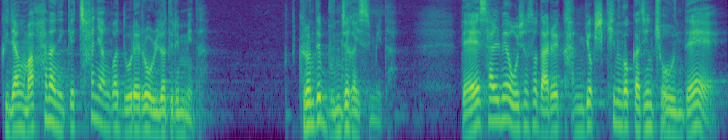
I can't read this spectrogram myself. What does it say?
그냥 막 하나님께 찬양과 노래를 올려드립니다. 그런데 문제가 있습니다. 내 삶에 오셔서 나를 감격시키는 것까진 좋은데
